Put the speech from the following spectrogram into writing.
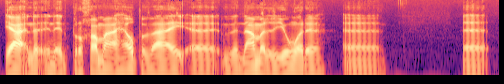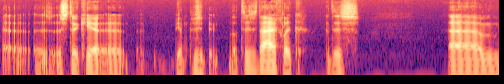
ja, en in het programma helpen wij met name de jongeren een stukje... wat is het eigenlijk? Het is... ehm,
